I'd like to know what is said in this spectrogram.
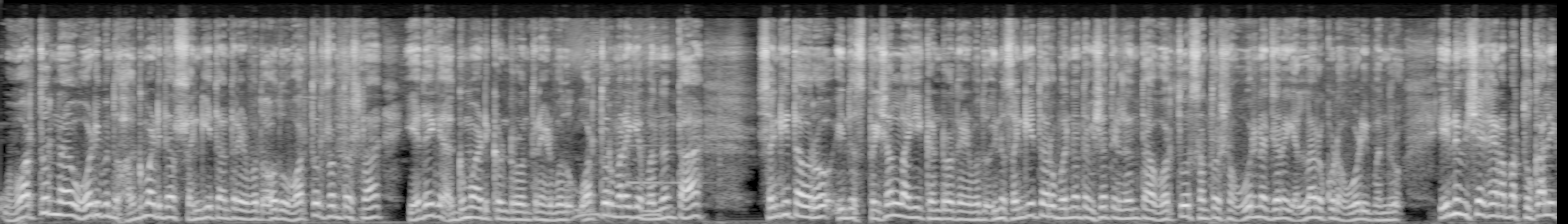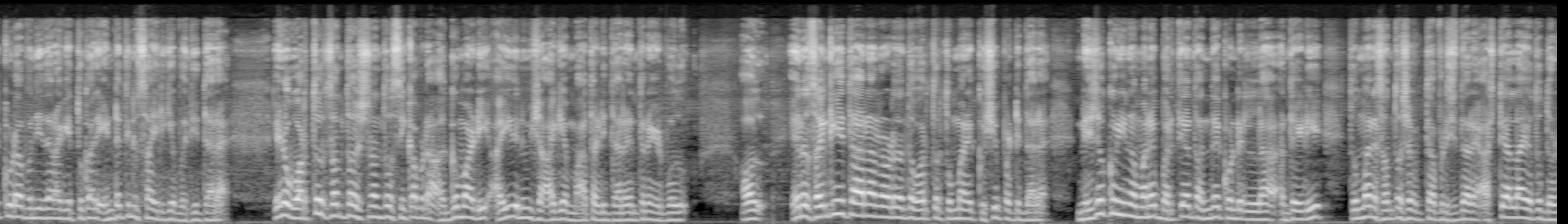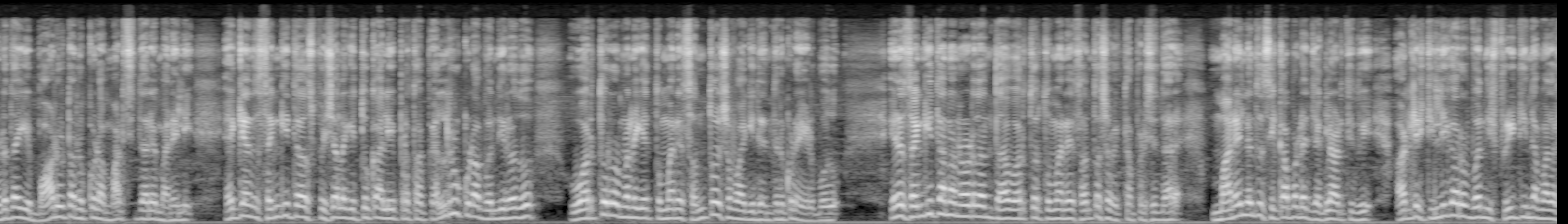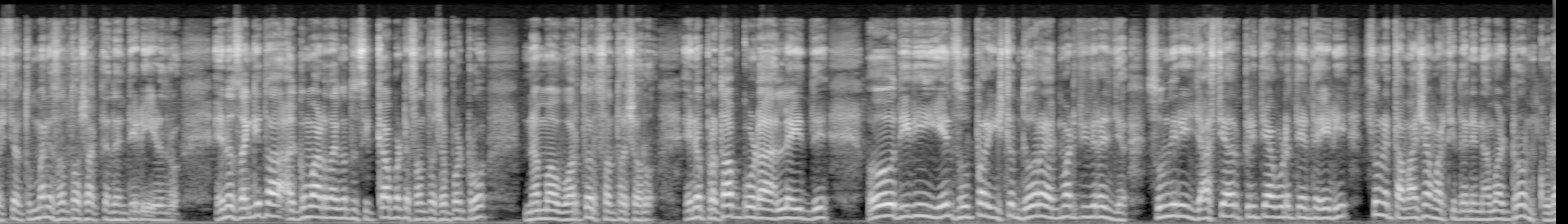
ವರ್ತೂರ್ನ ಓಡಿ ಬಂದು ಹಗ್ ಮಾಡಿದ ಸಂಗೀತ ಅಂತ ಹೇಳ್ಬೋದು. ಹೌದು, ವರ್ತೂರ್ ಸಂತೋಷನ ಎದೆಗೆ ಹಗ್ ಮಾಡಿಕೊಂಡ್ರು ಅಂತಲೇ ಹೇಳ್ಬೋದು. ವರ್ತೂರ್ ಮನೆಗೆ ಬಂದಂಥ ಸಂಗೀತ ಅವರು ಇಂದು ಸ್ಪೆಷಲ್ ಆಗಿ ಕಂಡ್ರು ಅಂತ ಹೇಳ್ಬೋದು. ಇನ್ನು ಸಂಗೀತ ಅವರು ಬಂದಂಥ ವಿಷಯ ತಿಳಿದಂಥ ವರ್ತೂರ್ ಸಂತೋಷನ ಊರಿನ ಜನ ಎಲ್ಲರೂ ಕೂಡ ಓಡಿ ಬಂದರು. ಇನ್ನು ವಿಶೇಷ ಏನಪ್ಪ, ತುಕಾಲಿ ಕೂಡ ಬಂದಿದ್ದಾರೆ. ಹಾಗೆ ತುಕಾಲಿ ಹೆಂಡತಿನ ಸಹ ಇಲ್ಲಿಗೆ ಬಂದಿದ್ದಾರೆ. ಏನು ವರ್ತೂರ್ ಸಂತೋಷನಂತೂ ಸಿಕ್ಕಾಪಟ್ಟೆ ಹಗ್ಗು ಮಾಡಿ ಐದು ನಿಮಿಷ ಹಾಗೆ ಮಾತಾಡಿದ್ದಾರೆ ಅಂತಲೇ ಹೇಳ್ಬೋದು. ಹೌದು. ಏನು ಸಂಗೀತನ ನೋಡಿದಂಥ ಹೊರತರು ತುಂಬಾ ಖುಷಿಪಟ್ಟಿದ್ದಾರೆ ನಿಜಕ್ಕೂ ನೀನು ಮನೆಗೆ ಬರ್ತೀಯ ಅಂತ ಅಂದೇಕೊಂಡಿರಲಿಲ್ಲ ಅಂತ ಹೇಳಿ ತುಂಬಾ ಸಂತೋಷ ವ್ಯಕ್ತಪಡಿಸಿದ್ದಾರೆ. ಅಷ್ಟೇ ಅಲ್ಲ, ಇವತ್ತು ದೊಡ್ಡದಾಗಿ ಬಾಡೂಟನೂ ಕೂಡ ಮಾಡಿಸಿದ್ದಾರೆ ಮನೇಲಿ. ಯಾಕೆಂದರೆ ಸಂಗೀತ ಸ್ಪೆಷಲಾಗಿ ತುಕಾಲಿ, ಪ್ರತಾಪ್ ಎಲ್ಲರೂ ಕೂಡ ಬಂದಿರೋದು ಹೊರತರು ಮನೆಗೆ ತುಂಬಾ ಸಂತೋಷವಾಗಿದೆ ಅಂತಲೂ ಕೂಡ ಹೇಳ್ಬೋದು. ಇನ್ನು ಸಂಗೀತನ ನೋಡಿದಂಥ ವರ್ತರು ತುಂಬಾ ಸಂತೋಷ ವ್ಯಕ್ತಪಡಿಸಿದ್ದಾರೆ. ಮನೆಯಲ್ಲಂತೂ ಸಿಕ್ಕಾಪಟ್ಟೆ ಜಗಳ ಆಡ್ತಿದ್ವಿ. ಅಟ್ಲೀಸ್ಟ್ ಇಲ್ಲಿಗಾರು ಬಂದು ಇಷ್ಟು ಪ್ರೀತಿಯಿಂದ ಮಾತಾಡ್ತಿದ್ದಾರೆ ತುಂಬಾ ಸಂತೋಷ ಆಗ್ತದೆ ಅಂತೇಳಿ ಹೇಳಿದ್ರು. ಇನ್ನು ಸಂಗೀತ ಅಗ್ಗು ಮಾಡಿದಾಗಂತೂ ಸಿಕ್ಕಾಪಟ್ಟೆ ಸಂತೋಷಪಟ್ಟರು ನಮ್ಮ ವರ್ತೂರು ಸಂತೋಷ್ ಅವರು. ಏನೋ ಪ್ರತಾಪ್ ಕೂಡ ಅಲ್ಲೇ ಇದ್ದು. ಓ ದೀದಿ, ಏನು ಸೂಪರ್ ಇಷ್ಟೊಂದು ದೂರ ಹಗ್ ಮಾಡ್ತಿದ್ದೀರ. ಸುಮ್ಮನೆ ಜಾಸ್ತಿ ಆದರೂ ಪ್ರೀತಿ ಆಗ್ಬಿಡುತ್ತೆ ಅಂತ ಹೇಳಿ ಸುಮ್ಮನೆ ತಮಾಷೆ ಮಾಡ್ತಿದ್ದಾನೆ. ನಮ್ಮ ಡ್ರೋನ್ ಕೂಡ.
